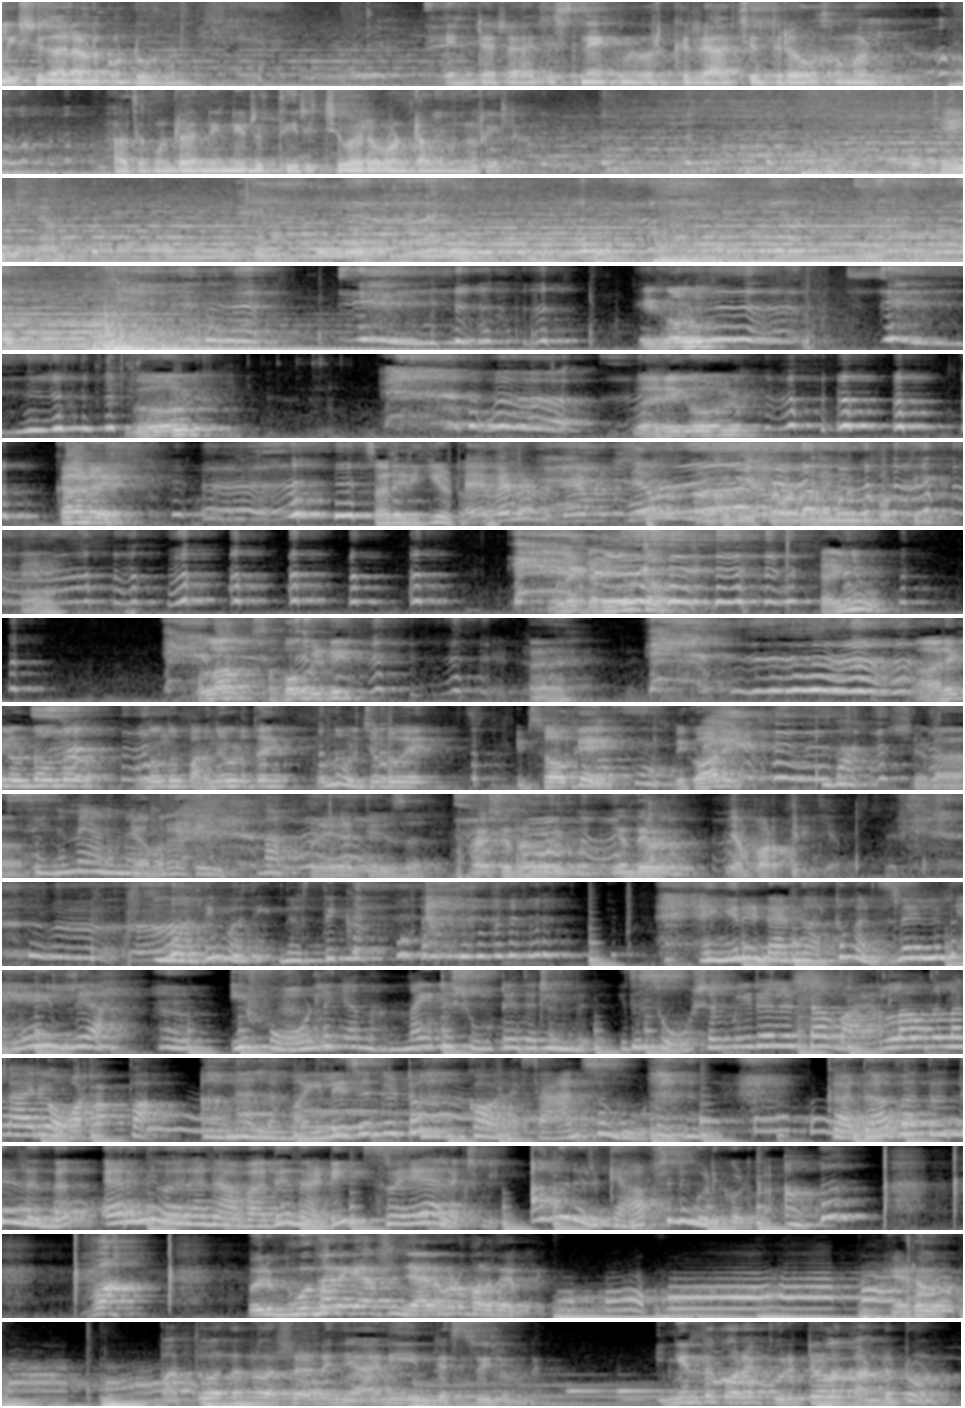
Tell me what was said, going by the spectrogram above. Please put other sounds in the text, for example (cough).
ഇംഗ്ലീഷുകാരാണ് കൊണ്ടുപോകുന്നത്. എന്റെ രാജ്യസ്നേഹം ഇവർക്ക് രാജ്യദ്രോഹമാണ്. അതുകൊണ്ട് തന്നെ ഇനി ഒരു തിരിച്ചുവരവുണ്ടാവുമെന്നറിയില്ല Take him. ഇരുന്നോളൂ. ഗുഡ് വെരി ഗുഡ് സാർ ഇരിക്കട്ടോ പുറത്തിരിക്കാം മോളെ കഴിഞ്ഞു കേട്ടോ കഴിഞ്ഞു. കൊള്ളാം സംഭവം കിട്ടി. ഏ? ആരെങ്കിലും ഉണ്ടോ ഒന്ന്? ഒന്നൊന്ന് പറഞ്ഞു കൊടുത്തേ. ഒന്ന് വിളിച്ചോണ്ട് പോയി. ഇറ്റ്സ് ഓക്കെ ഞാൻ പുറത്തിരിക്കാം. മതി മതി. നിർത്തിക്കോ. എങ്ങനെയുണ്ടായിരുന്നു? ആർക്കും മനസ്സിലായില്ല ഏ ഇല്ല. ഈ ഫോണിൽ ഞാൻ നന്നായിട്ട് ഷൂട്ട് ചെയ്തിട്ടുണ്ട്. ഇത് സോഷ്യൽ മീഡിയയിൽ ഇട്ടാ വൈറലാവുന്നുള്ള കാര്യം ഉറപ്പാ. നല്ല മൈലേജും കിട്ടും. കുറെ ഫാൻസും കൂടും. കഥാപാത്രത്തിൽ നിന്ന് ഇറങ്ങി വരാനാവാതെ നടി ശ്രേയ ലക്ഷ്മി അങ്ങനെ ഒരു ക്യാപ്ഷനും കൂടി കൊടുക്കാം. വാ ഒരു മൂന്നാൽ ക്യാപ്ഷൻ ഞാനും കൂടെ പറഞ്ഞു എടോ പത്ത് പന്ത്രണ്ട് വർഷമായിട്ട് ഞാൻ ഈ ഇൻഡസ്ട്രിയിലുണ്ട്. ഇങ്ങനത്തെ കുറെ കുരുട്ടുകളെ കണ്ടിട്ടുണ്ട്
